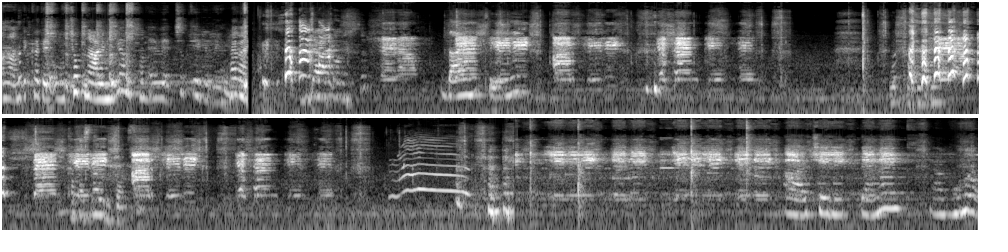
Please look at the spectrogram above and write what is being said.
Aman dikkat et. O çok narin biliyor musun? Evet çıt diye kırılayım. Hemen. Ben seni... Kafasına vuracaksın. Arçelik demek. Ya bunu...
